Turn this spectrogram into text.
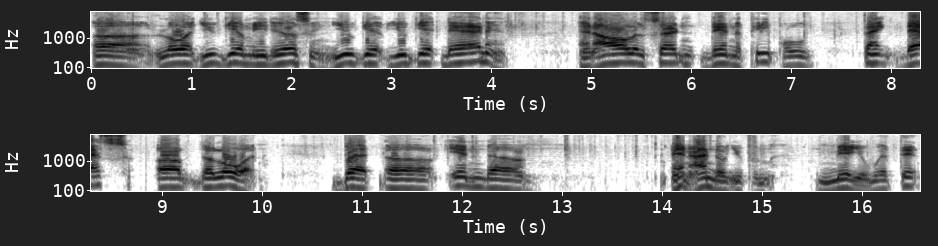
uh, Lord, you give me this, and you get you get that," and and all of a sudden, then the people think that's of the Lord. But uh, in the, and I know you're familiar with it,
